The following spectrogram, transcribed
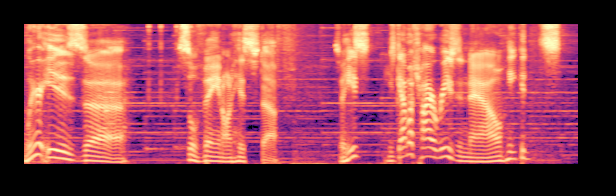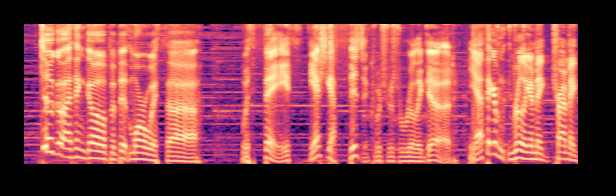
Where is uh, Sylvain on his stuff? So he's he's got much higher reason now. He could still go, I think, go up a bit more with uh, with faith. He actually got physics, which was really good. Yeah, I think I'm really gonna make try to make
